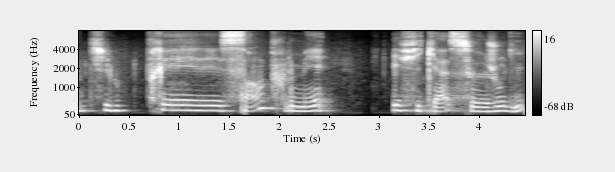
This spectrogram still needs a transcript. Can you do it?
Un petit look très simple, mais efficace, joli.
